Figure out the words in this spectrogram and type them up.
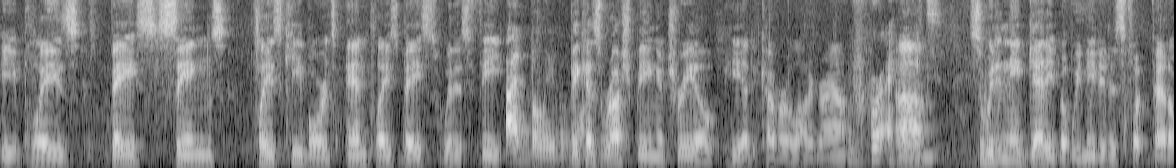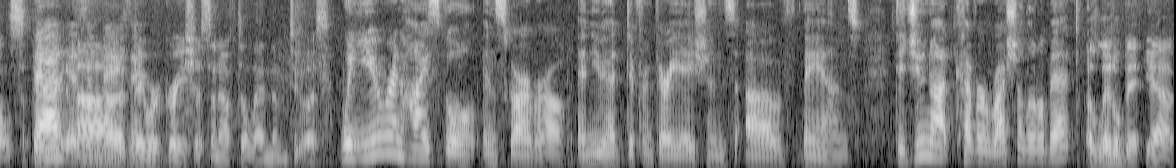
He plays bass, sings, plays keyboards, and plays bass with his feet. Unbelievable. Because Rush being a trio, he had to cover a lot of ground. Right. Um, so we didn't need Geddy, but we needed his foot pedals. That and, is uh, amazing. They were gracious enough to lend them to us. When you were in high school in Scarborough and you had different variations of bands, did you not cover Rush a little bit? A little bit, yeah.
